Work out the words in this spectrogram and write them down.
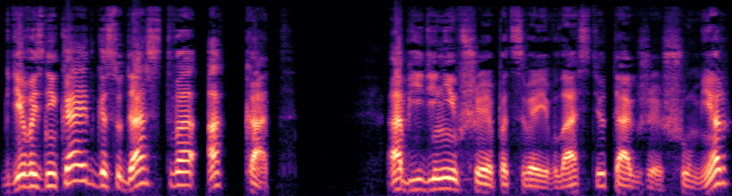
где возникает государство Аккад, объединившая под своей властью также Шумер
